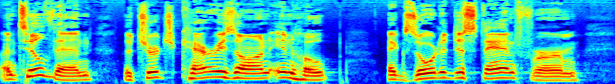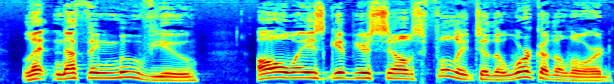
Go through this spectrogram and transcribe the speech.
Until then, the church carries on in hope, exhorted to stand firm, let nothing move you. Always give yourselves fully to the work of the Lord,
